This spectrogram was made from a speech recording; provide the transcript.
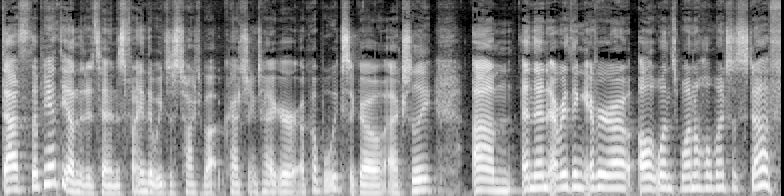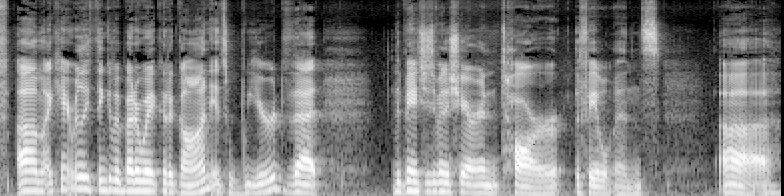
that's the pantheon that it's in. It's funny that we just talked about Crouching Tiger a couple weeks ago, actually. Um, and then everything everywhere all at once won a whole bunch of stuff. Um, I can't really think of a better way it could have gone. It's weird that the Banshees of Inisherin, Tar, The Fabelmans. Uh,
